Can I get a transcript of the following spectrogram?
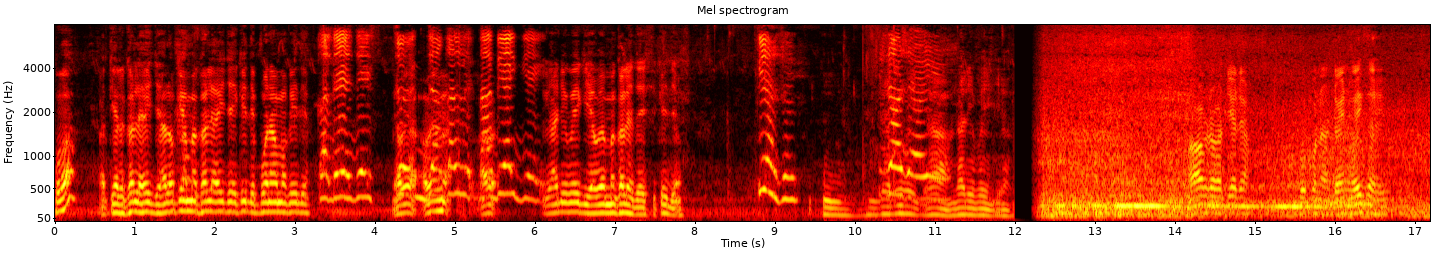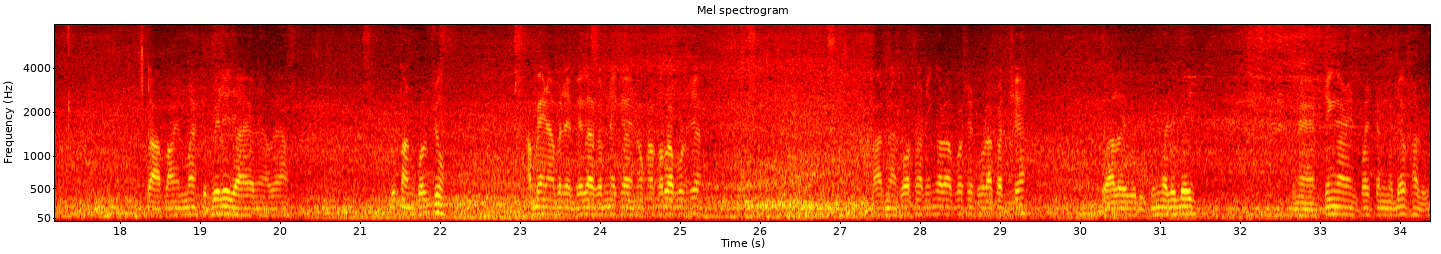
હો? અત્યારે ઘરે આવી જાય. હાલો કે અમે ઘરે આવી જાય કહી દે પોનામાં કહી દે. ગાડી વહી ગઈ હવે અમે ઘરે જઈશું કહી દે. હમ. હા ગાડી વહી ગઈ આપણે અત્યારે બપોરના ટ્રેન વહી ગઈ ચા પાણી મસ્ત પી લીધા છે ને હવે દુકાન ખોલશું. આ બેના બધા ભેગા કરીને કહેવાય નોખા કરવા પડશે. બહારના કોઠા રીંગાડવા પડશે થોડાક જ છે. તો હાલો એ બધું ટીંગાડી દઈ અને ટીંગાડીને પછી તમને દેખાડું.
